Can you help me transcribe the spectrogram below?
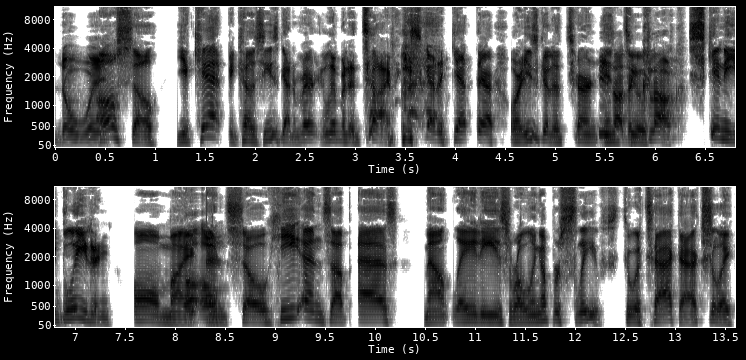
No way. Also, you can't because he's got a very limited time. He's got to get there or he's going to turn He's into clock. skinny bleeding All Might. Uh-oh. And so he ends up as Mount Ladies rolling up her sleeves to attack, actually.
